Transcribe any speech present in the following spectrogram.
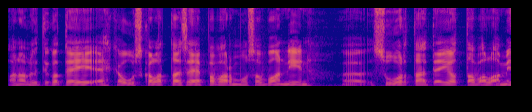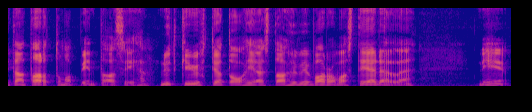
analyytikot ei ehkä uskalla tai se epävarmuus on vaan niin suurta, että ei ole tavallaan mitään tarttumapintaa siihen. Nytkin yhtiöt ohjeistaa hyvin varovasti edelleen, niin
